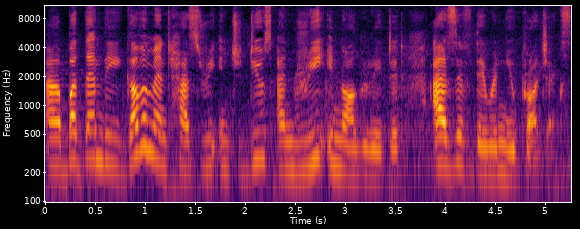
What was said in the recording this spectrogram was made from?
uh, but then the government has reintroduced and re-inaugurated as if they were new projects.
